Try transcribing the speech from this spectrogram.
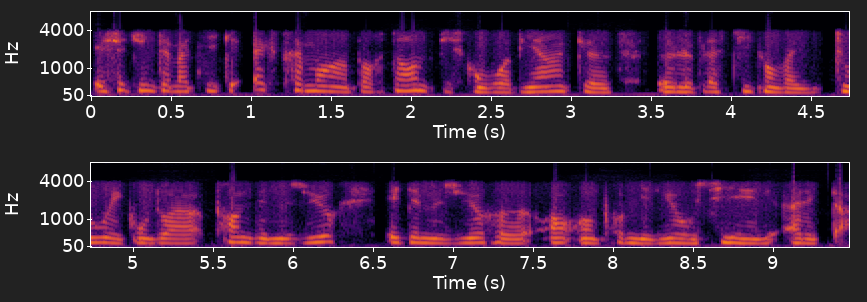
Et c'est une thématique extrêmement importante puisqu'on voit bien que euh, le plastique envahit tout et qu'on doit prendre des mesures et des mesures euh, en, en premier lieu aussi à l'État.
